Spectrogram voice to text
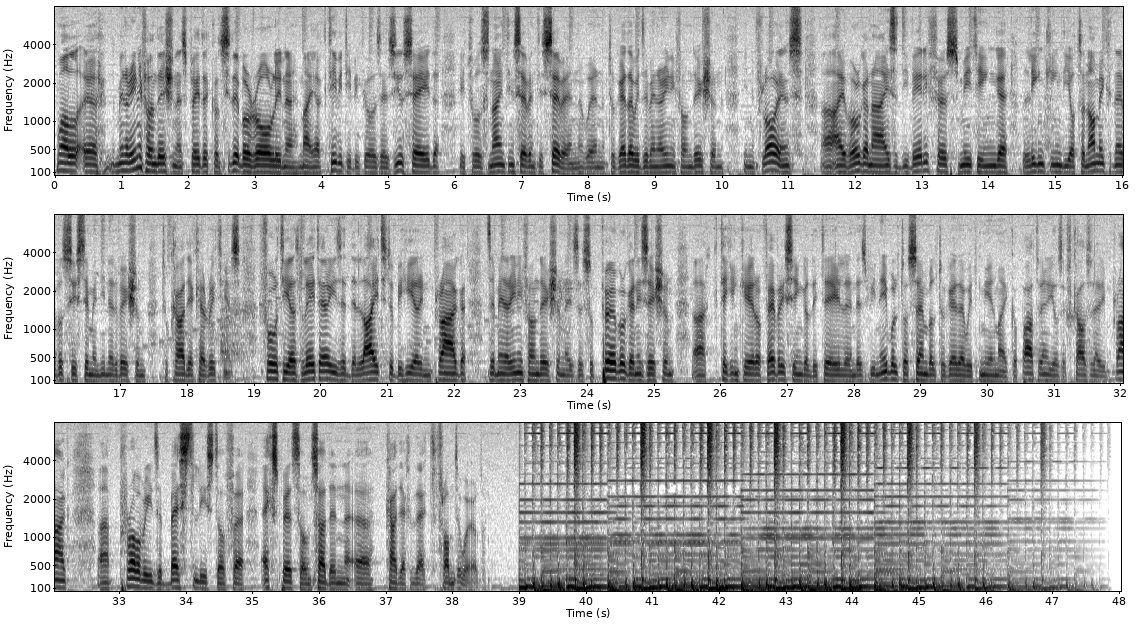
Well, uh, the Menarini Foundation has played a considerable role in uh, my activity because, as you said, it was 1977 when, together with the Menarini Foundation in Florence, uh, I've organized the very first meeting uh, linking the autonomic nervous system and innervation to cardiac arrhythmias. Forty years later, it's a delight to be here in Prague. The Menarini Foundation is a superb organization uh, taking care of every single detail and has been able to assemble together with me and my co-partner, Josef Kautzner in Prague, uh, probably the best list of uh, experts on sudden uh, cardiac death from the world.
